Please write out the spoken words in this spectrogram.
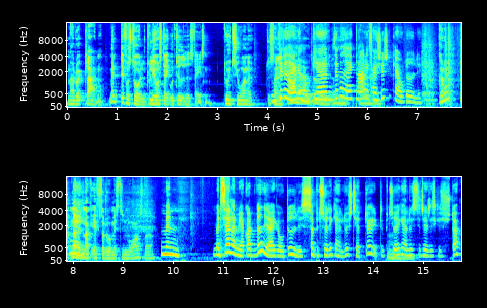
Når du er ikke klar nu. Men det er forståeligt. Du lever stadig i udødelighedsfasen. Du er i 20'erne. Du er Det ved lidt, jeg "Åh, ikke, er om, udødelig." ja, det ved jeg ikke. Nej, Nej, for jeg synes ikke, jeg er udødelig. Gør du ikke? Nå, Nej. det er nok efter, du har mistet din mor og sådan noget. Men, men selvom jeg godt ved, at jeg ikke er udødelig, så betyder det ikke, at jeg har lyst til at dø. Det betyder mm. ikke, at jeg har lyst til det, at det skal stoppe.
